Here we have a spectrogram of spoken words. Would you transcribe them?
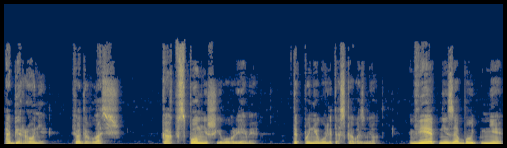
о Бероне, Федор Власович. Как вспомнишь его время, так поневоле тоска возьмет. Век не забудь мне,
